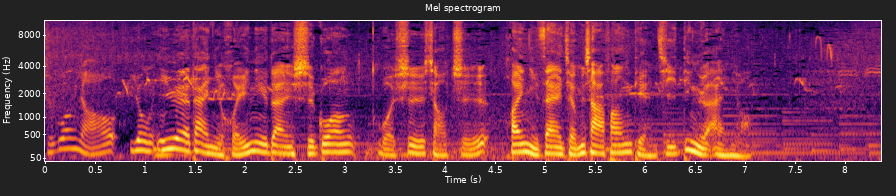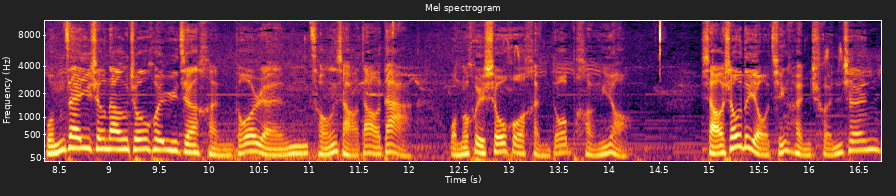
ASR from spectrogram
时光谣用音乐带你回忆那段时光，我是小植，欢迎你在节目下方点击订阅按钮。我们在一生当中会遇见很多人，从小到大，我们会收获很多朋友。小时候的友情很纯真，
